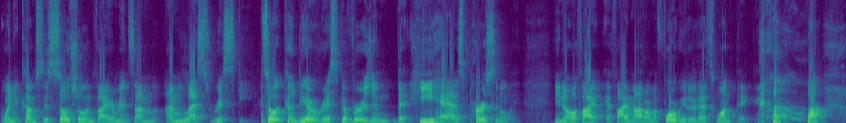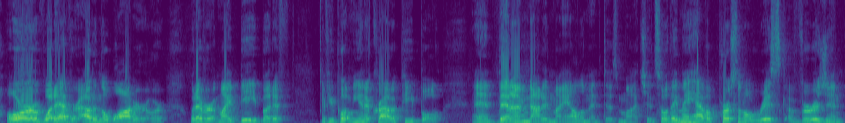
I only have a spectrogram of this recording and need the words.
when it comes to social environments, I'm I'm less risky. So it could be a risk aversion that he has personally. You know, if I if I'm out on a four wheeler, that's one thing, or whatever, out in the water, or whatever it might be. But if if you put me in a crowd of people and then I'm not in my element as much. And so they may have a personal risk aversion,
